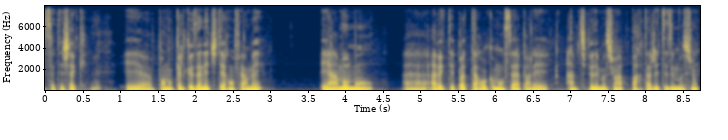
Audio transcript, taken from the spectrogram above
cet échec. Mm. Et euh, pendant quelques années, tu t'es renfermé. Et à un moment, euh, avec tes potes, tu as recommencé à parler un petit peu d'émotions, à partager tes émotions.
